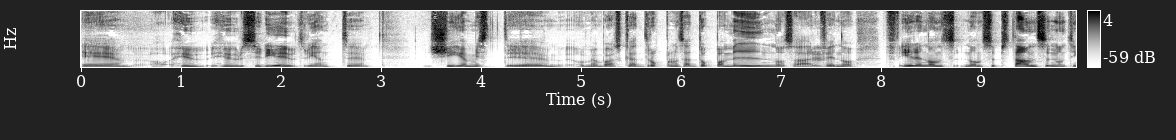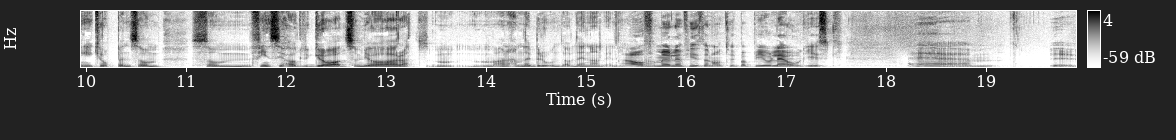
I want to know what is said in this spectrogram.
Eh, hur, hur ser det ut rent eh, kemiskt, eh, om jag bara ska droppa någon så dopamin och så här. Mm. Är det någon, någon substans eller någonting i kroppen som, som finns i högre grad som gör att man hamnar i beroende av den anledningen? Ja, förmodligen finns det någon typ av biologisk ehm, eh,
